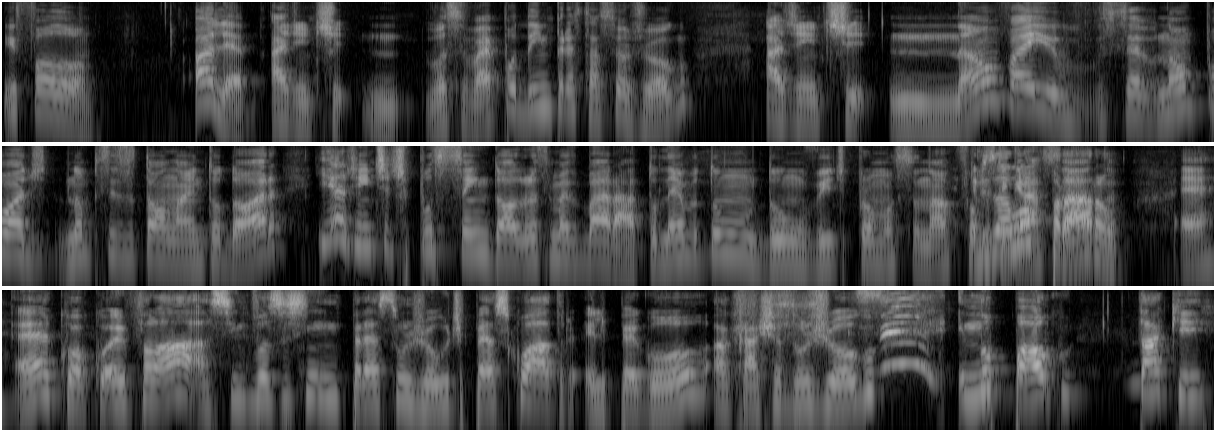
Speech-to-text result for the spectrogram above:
e falou: Olha, a gente. Você vai poder emprestar seu jogo. A gente não vai. Você não pode. Não precisa estar online toda hora. E a gente é tipo 100 dólares mais barato. Eu lembro de um, de um vídeo promocional que foi Eles muito alopraram. engraçado. É. É, ele falou, ah, assim que você se empresta um jogo de PS4. Ele pegou a caixa de um jogo e no palco, tá aqui.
